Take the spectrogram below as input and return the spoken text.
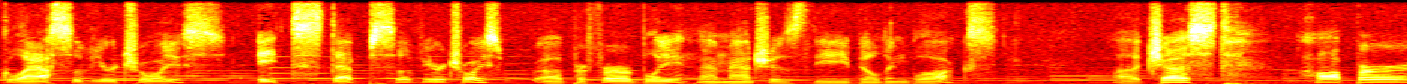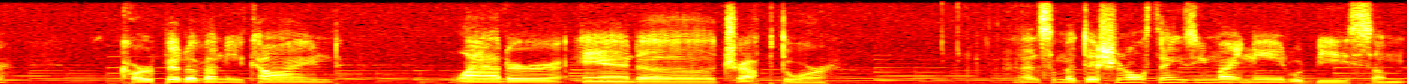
glass of your choice, 8 steps of your choice, uh, preferably that matches the building blocks, uh, chest, hopper, carpet of any kind, ladder, and a trapdoor. And some additional things you might need would be some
